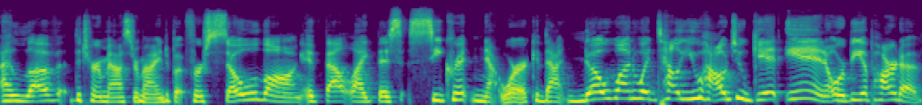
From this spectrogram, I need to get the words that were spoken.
I love the term mastermind, but for so long, it felt like this secret network that no one would tell you how to get in or be a part of.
